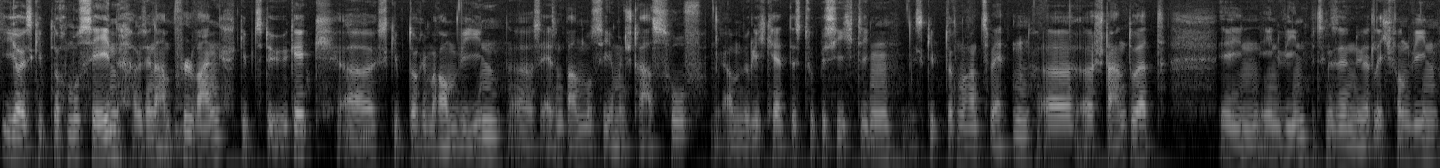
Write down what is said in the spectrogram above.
Ja, es gibt noch Museen. Also in Ampfelwang gibt es die ÖGEC. Äh, es gibt auch im Raum Wien äh, das Eisenbahnmuseum in Straßhof. Eine Möglichkeit, das zu besichtigen. Es gibt auch noch einen zweiten äh, Standort in, in Wien, beziehungsweise nördlich von Wien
